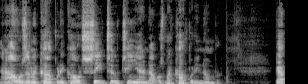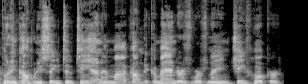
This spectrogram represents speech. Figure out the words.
And I was in a company called C210. That was my company number. Got put in company C210 and my company commanders was named Chief Hooker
